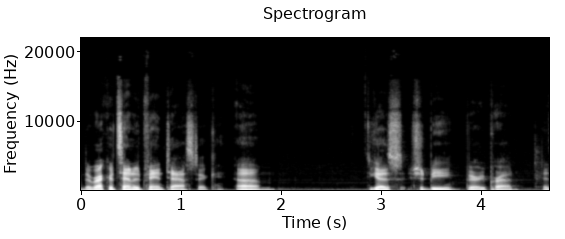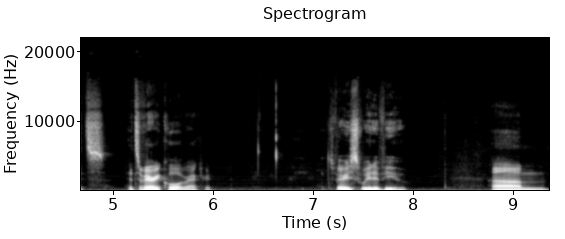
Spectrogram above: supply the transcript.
the record sounded fantastic. Um, you guys should be very proud. It's it's a very cool record. It's very sweet of you. Um,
